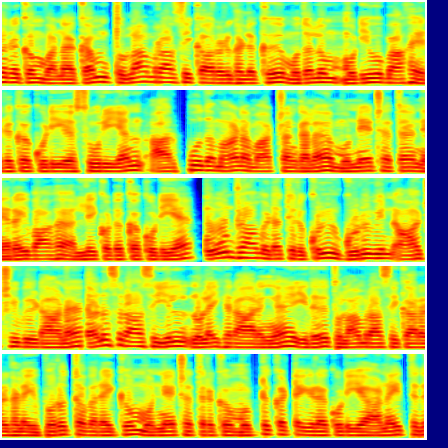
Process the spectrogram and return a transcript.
அனைவருக்கும் வணக்கம். துலாம் ராசிக்காரர்களுக்கு முதலும் முடிவுமாக இருக்கக்கூடிய சூரியன் அற்புதமான மாற்றங்களை முன்னேற்றத்தை நிறைவாக அள்ளி கொடுக்கக்கூடிய மூன்றாம் இடத்திற்குள் குருவின் ஆட்சி வீடான தனுசு ராசியில் நுழைகிறாருங்க. இது துலாம் ராசிக்காரர்களை பொறுத்த வரைக்கும் முன்னேற்றத்திற்கு முட்டுக்கட்டையிடக்கூடிய அனைத்து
